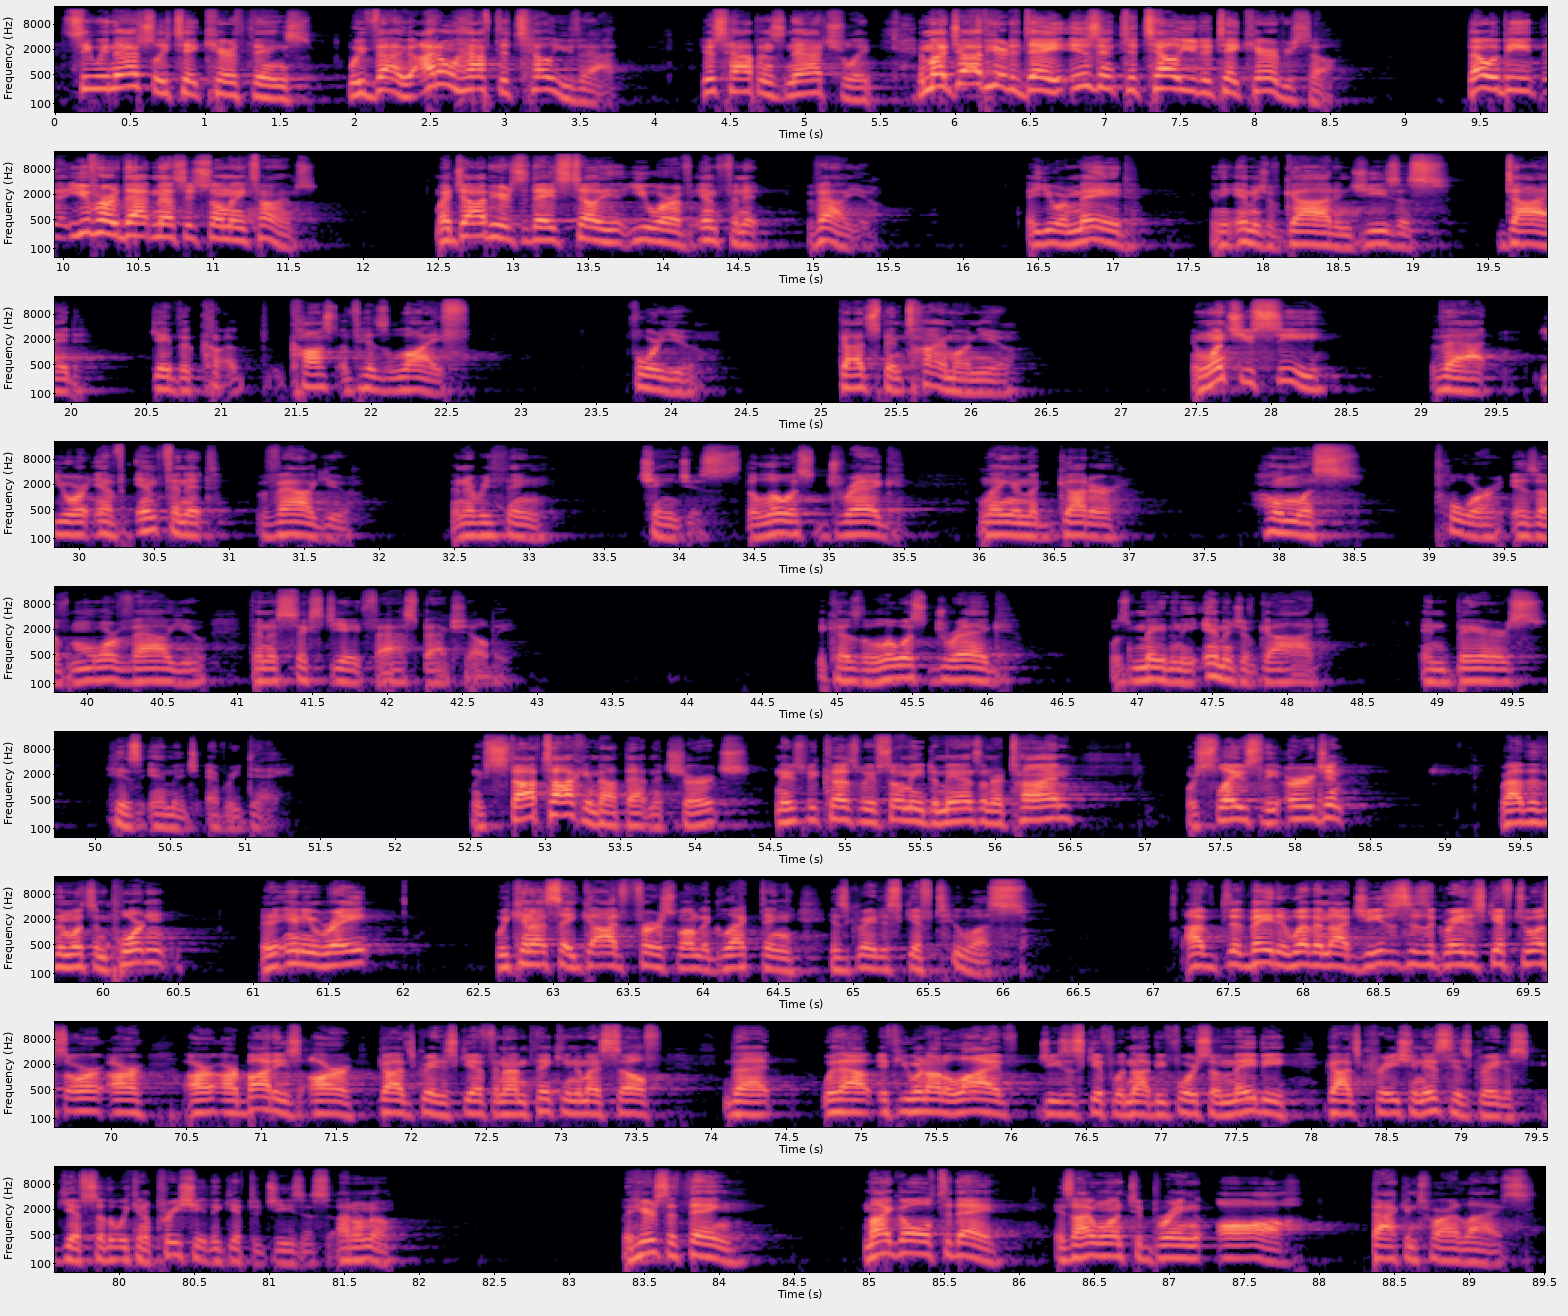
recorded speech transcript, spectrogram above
See, we naturally take care of things we value. I don't have to tell you that. It just happens naturally. And my job here today isn't to tell you to take care of yourself. That would be, you've heard that message so many times. My job here today is to tell you that you are of infinite value, that you are made in the image of God, and Jesus died, gave the cost of his life for you. God spent time on you. And once you see that you are of infinite value, then everything changes. The lowest dreg laying in the gutter, homeless, poor, is of more value than a 68 fastback Shelby. Because the lowest dreg was made in the image of God and bears his image every day. We've stopped talking about that in the church. Maybe it's because we have so many demands on our time. We're slaves to the urgent rather than what's important. But at any rate, we cannot say God first while neglecting his greatest gift to us. I've debated whether or not Jesus is the greatest gift to us or our, our, our bodies are God's greatest gift. And I'm thinking to myself that without, if you were not alive, Jesus' gift would not be for you. So maybe God's creation is his greatest gift so that we can appreciate the gift of Jesus. I don't know. But here's the thing my goal today is I want to bring awe back into our lives.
